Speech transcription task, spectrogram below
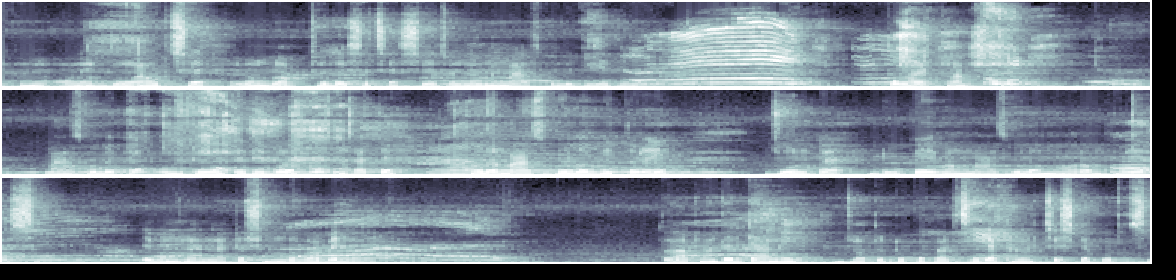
এখন অনেক ধোঁয়া উঠছে এবং ব্লক চলে এসেছে, সেজন্য আমি মাছগুলো দিয়ে দিলাম। তো এখন মাছগুলোকে উল্টে উল্টে দিব, যাতে পুরো মাছগুলোর ভিতরে ঝোলটা ঢুকে এবং মাছগুলো নরম হয়ে আসে। এবং রান্নাটা সুন্দরভাবে হয়। তো আপনাদেরকে আমি যতটুকু পারছি দেখানোর চেষ্টা করছি।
